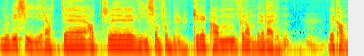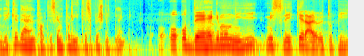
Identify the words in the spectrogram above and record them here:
når de sier at, eh, at vi som forbrukere kan forandre verden. Det kan vi ikke. Det er en, faktisk en politisk beslutning. Og, og, det hegemoni misliker, er jo utopi.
